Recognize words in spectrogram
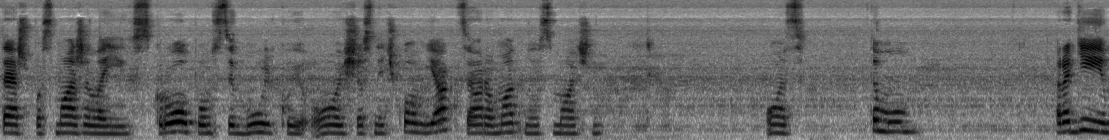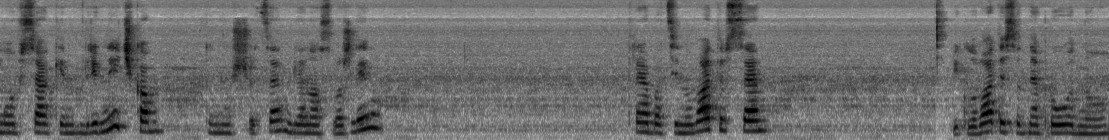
Теж посмажила їх з кропом, з цибулькою, ой, з часничком. Як це ароматно і смачно. Ось. Тому радіємо всяким дрібничкам, тому що це для нас важливо. Треба цінувати все, піклуватись одне про одного.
